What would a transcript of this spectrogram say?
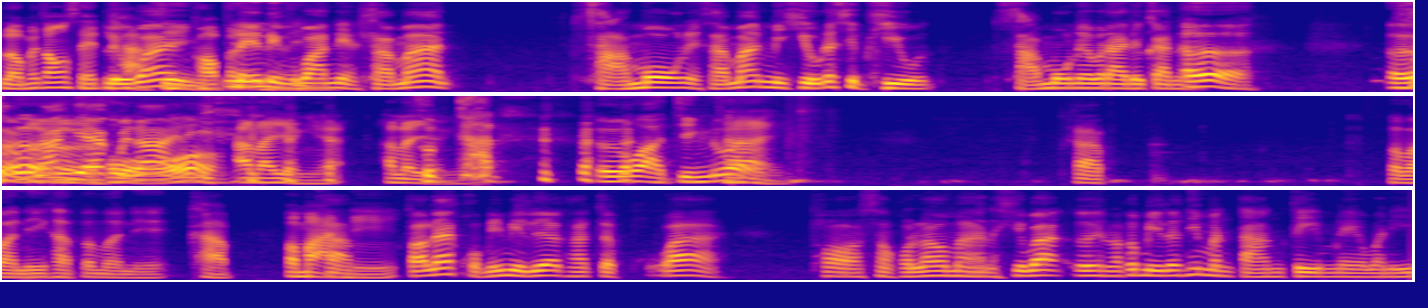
เราไม่ต้องเซตหรือว่าจริงเพราะในหนึ่งวันเนี่ยสามารถสามโมงเนี่ยสามารถมีคิวได้สิบคิวสามโมงในเวลาเดียวกันอะเออเออสามารถแยกไปได้ดิโอ้โหอะไรอย่างเงี้ย อะไรอสุดย่างจัเงี้ยดเออว่ะจริงด้วยใช่ครับ ประมาณนี้ครับ ประมาณนี้ครับ ประมาณครับนี้ ตอนแรกผมไม่มีเรื่องครับแต่ว่าพอสองคนเล่ามานะคิดว่าเออเราก็มีเรื่องที่มันตามธีมในวันนี้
